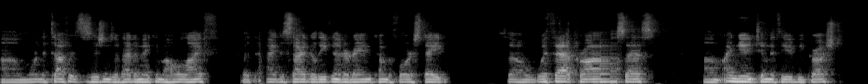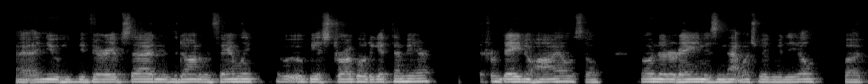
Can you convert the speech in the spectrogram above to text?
Um, one of the toughest decisions I've had to make in my whole life. But I decided to leave Notre Dame come to Florida State. So with that process, um, I knew Timothy would be crushed. I, I, knew he'd be very upset. I knew the Donovan family. It would be a struggle to get them here. They're from Dayton, Ohio. So going Notre Dame isn't that much big of a deal. But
